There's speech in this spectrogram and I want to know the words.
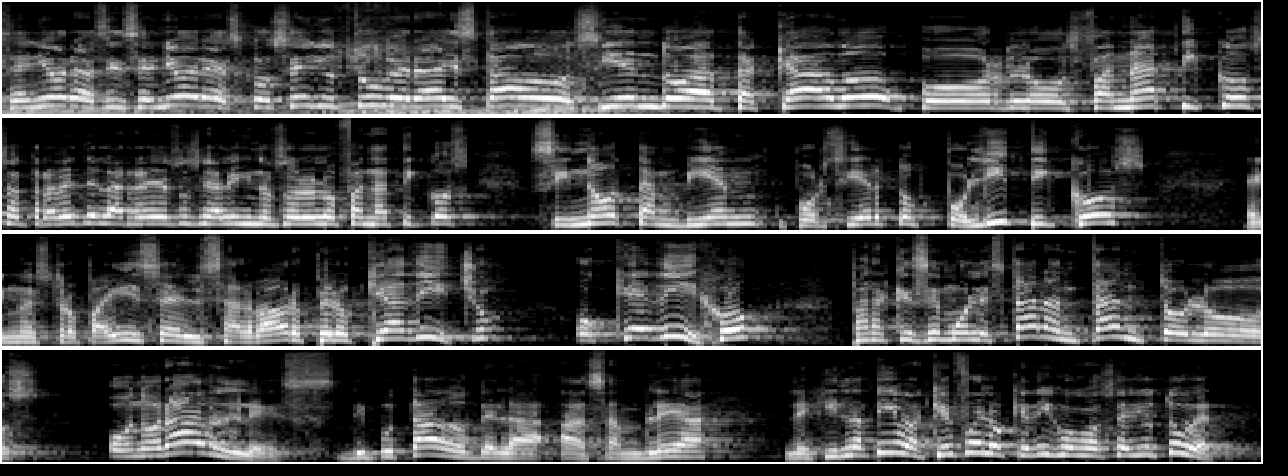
Señoras y señores, José Youtuber ha estado siendo atacado por los fanáticos a través de las redes sociales y no solo los fanáticos, sino también por ciertos políticos en nuestro país, El Salvador. Pero ¿qué ha dicho o qué dijo para que se molestaran tanto los honorables diputados de la Asamblea Legislativa? ¿Qué fue lo que dijo José Youtuber?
